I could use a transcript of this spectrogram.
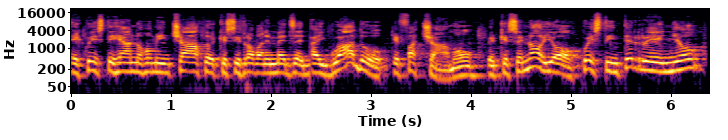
e questi che hanno cominciato e che si trovano in mezzo ai guado, che facciamo? Perché se no io ho questo interregno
